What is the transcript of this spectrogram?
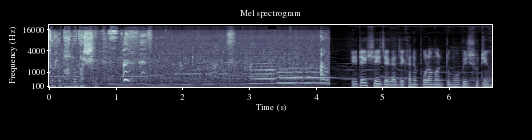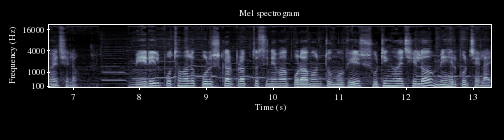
তোরে ভালোবাসি। এটাই সেই জায়গা যেখানে পোড়ামন টু মুভির শুটিং হয়েছিল। মেরিল প্রথম আলো পুরস্কারপ্রাপ্ত সিনেমা পোড়ামন টু মুভির শুটিং হয়েছিল মেহেরপুর জেলায়।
